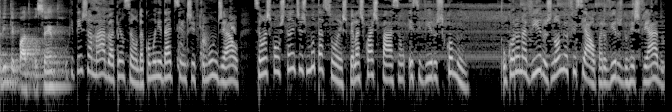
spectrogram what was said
34%. O que tem chamado a atenção da comunidade científica mundial são as constantes mutações pelas quais passam esse vírus comum. O coronavírus, nome oficial para o vírus do resfriado,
